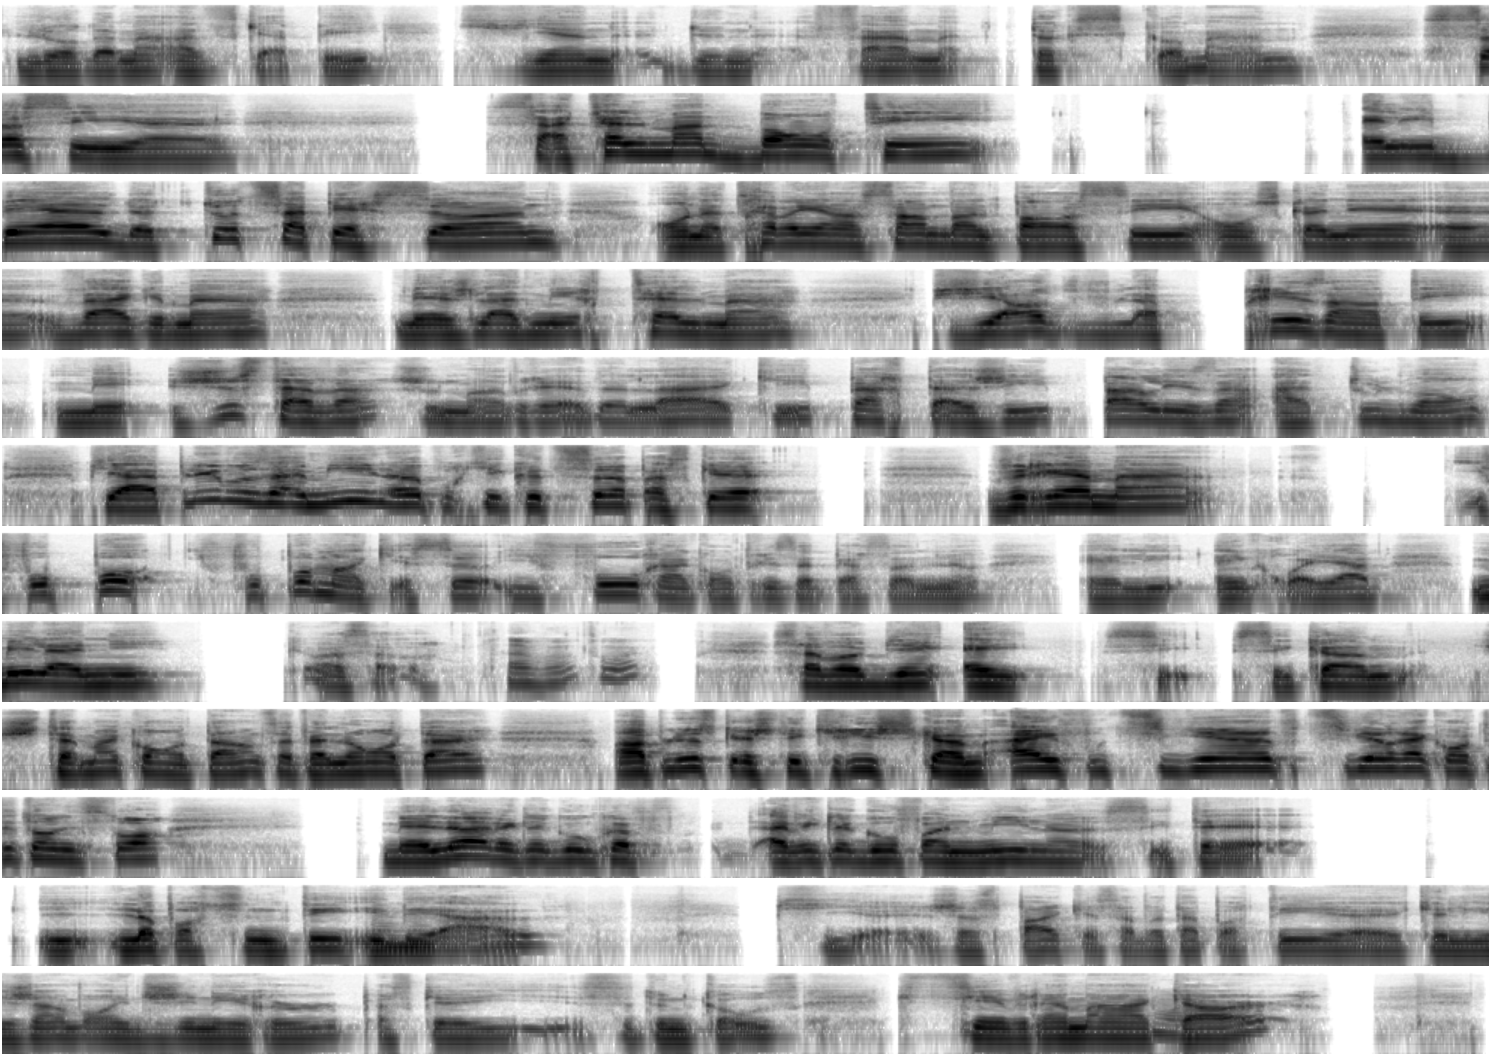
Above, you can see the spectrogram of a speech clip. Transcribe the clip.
lourdement handicapés qui viennent d'une femme toxicomane. Ça, c'est. Euh, ça a tellement de bonté. Elle est belle de toute sa personne. On a travaillé ensemble dans le passé. On se connaît euh, vaguement, mais je l'admire tellement. Puis j'ai hâte de vous la présenter, mais juste avant, je vous demanderai de liker, partager, parlez-en à tout le monde, puis appelez vos amis là, pour qu'ils écoutent ça parce que vraiment, il faut pas, il faut pas manquer ça. Il faut rencontrer cette personne-là. Elle est incroyable. Mélanie, comment ça va? Ça va, toi? Ça va bien. Hey, c'est comme, je suis tellement contente. Ça fait longtemps. En plus que je t'écris, je suis comme, hey, faut que tu viennes, faut que tu viennes raconter ton histoire. Mais là, avec le Go avec le GoFundMe, c'était l'opportunité mm-hmm. idéale. Puis euh, j'espère que ça va t'apporter euh, que les gens vont être généreux parce que c'est une cause qui te tient vraiment à cœur.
